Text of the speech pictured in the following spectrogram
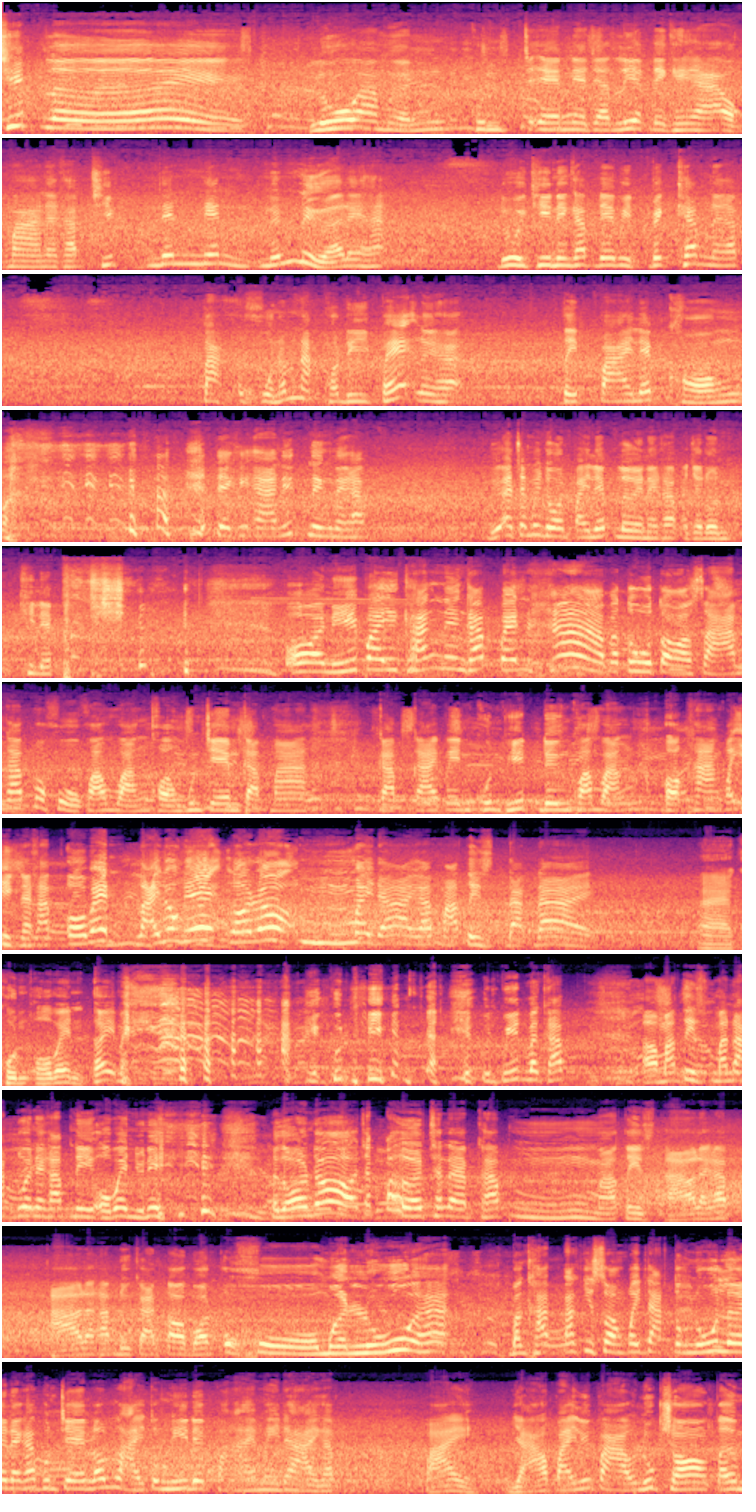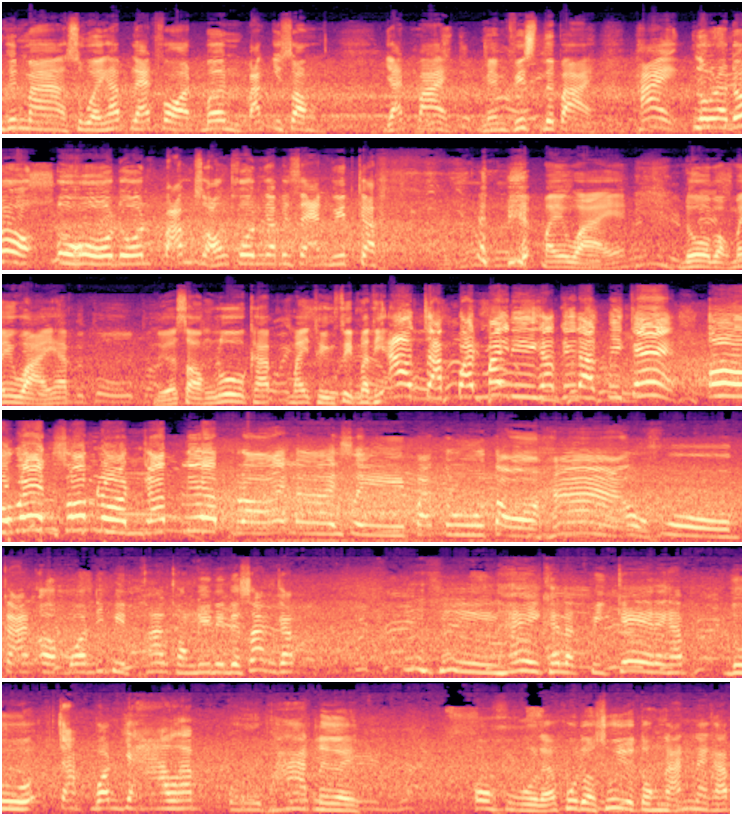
ชิปเลย รู้ว่าเหมือนคุณเจมเนี่ยจะเรียก DKR ออกมานะครับ ชิปเน้นเน้นเนื้อเหนือๆเลยฮะ ดูอีกทีหนึงครับเดวิดเบคแคมนะครับ ตักโอ้โหน้ำหนักพอดีเป๊ะเลยฮะ ติดปลายเล็บของ DKR นิดนึงนะครับ หรืออาจจะไม่โดนไปเล็บเลยนะครับ อาจจะโดนขี้เล็บ โอ้หนีไปอีกครั้งหนึ่งครับ เป็น 5 ประตูต่อ 3 ครับ โอ้โห ความหวังของคุณเจมส์กลับมา กลับกลายเป็นคุณพิษดึงความหวังออกห่างไปอีกนะครับ โอเว่นไหลลูกนี้โรโรไม่ได้ครับ มาติสดักได้ อ่า คุณโอเว่น เอ้ยไม่คุณพีทคุณพีทมาครับเอามาติสมาดักด้วยนะครับ นี่โอเว่นอยู่นี่โรนโดจะเปิดฉลับครับมมาติสเอาเลยครับ เอาแล้วครับ ดูการต่อบอล โอ้โห เหมือนรู้ฮะ บังคับปักกิซองไปดักตรงนู้นเลยนะครับคุณเจมส์แล้วไหลตรงนี้เดยวปายไม่ได้ครับ ไปยาวไปหรือเปล่าลูกชอเติมขึ้นมาสวยครับแรดฟอร์ดเบิ้ลปักกิซอง ยัดไปเมมฟิสเลยไปให้โรนัลโดโอ้โหโดนปั๊มสองคนครับเป็นแซนด์วิชครับไม่ไหว โดบอกไม่ไหวครับ เหลือ 2 ลูกครับ ไม่ถึง 10 นาที อ้าว จับบอลไม่ดีครับเคดัดปีเก้โอเว่นส้มหล่นครับ เรียบร้อยเลย 4 ประตูต่อ 5 โอ้โห การออกบอลที่ผิดพลาดของดีนเดสันครับ ให้เคดัดปีเก้นะครับ ดูจับบอลยาวครับ โอ้พลาดเลย โอ้โห แล้วคู่ต่อสู้อยู่ตรงนั้นนะครับ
